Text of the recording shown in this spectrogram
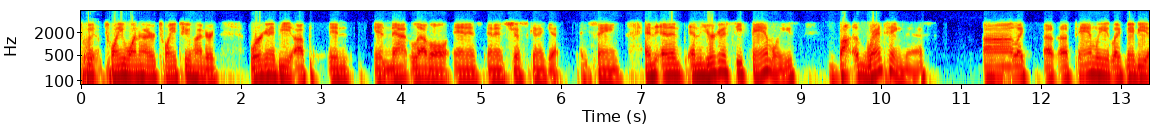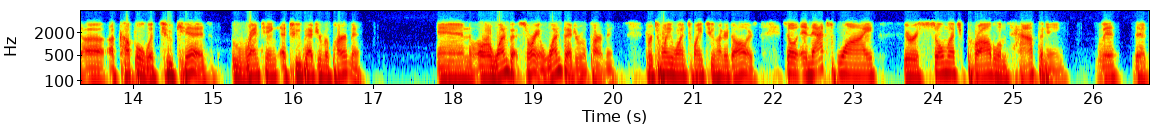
2100 2200 we're going to be up in in that level and it's and it's just going to get insane and and and you're going to see families renting this uh, like a, a, family like maybe a, a, couple with two kids renting a two bedroom apartment and or a one sorry a one bedroom apartment for 21 2200 dollars so and that's why there is so much problems happening with the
